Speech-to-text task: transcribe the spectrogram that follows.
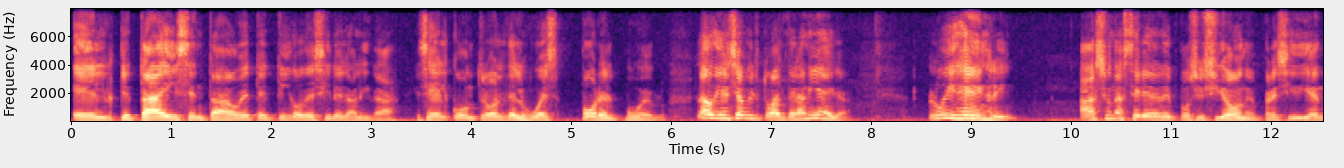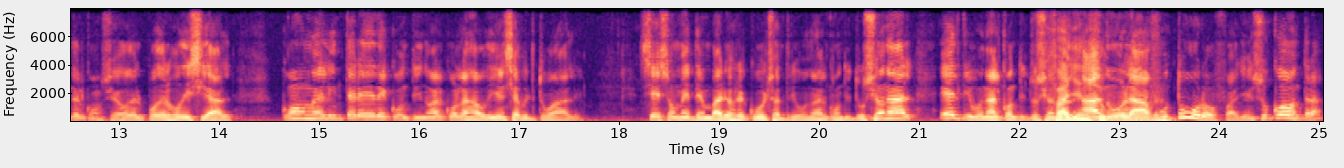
el que está ahí sentado es testigo de esa ilegalidad. Ese es el control del juez por el pueblo. La audiencia virtual te la niega. Luis Henry hace una serie de disposiciones presidiendo el Consejo del Poder Judicial con el interés de continuar con las audiencias virtuales. Se someten varios recursos al Tribunal Constitucional. El Tribunal Constitucional anula a futuro, falla en su contra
